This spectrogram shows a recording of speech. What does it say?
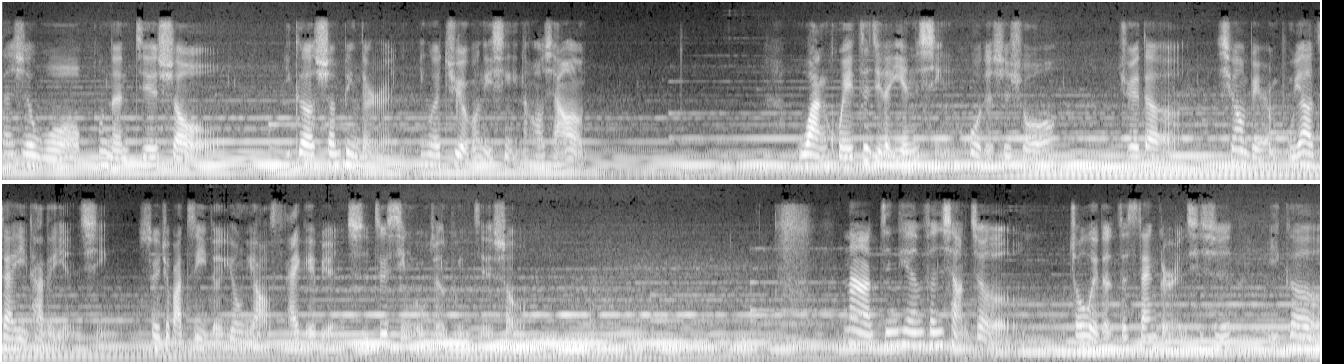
但是我不能接受一个生病的人因为具有攻击性，然后想要挽回自己的言行，或者是说觉得希望别人不要在意他的言行，所以就把自己的用药塞给别人吃，这个行为我真的不能接受。那今天分享这。周围的这三个人，其实一个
